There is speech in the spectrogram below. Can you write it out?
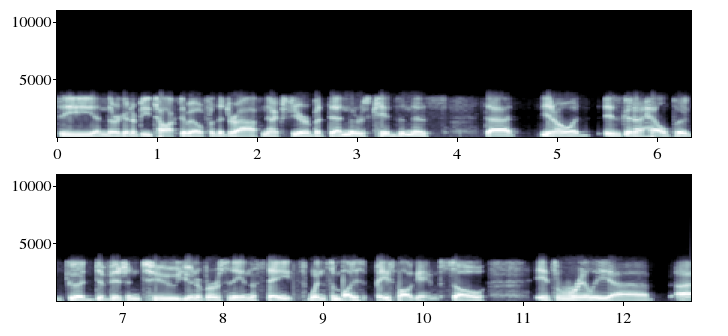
see, and they're going to be talked about for the draft next year. But then there's kids in this that you know is going to help a good Division two university in the states win some baseball games. So it's really a, a,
